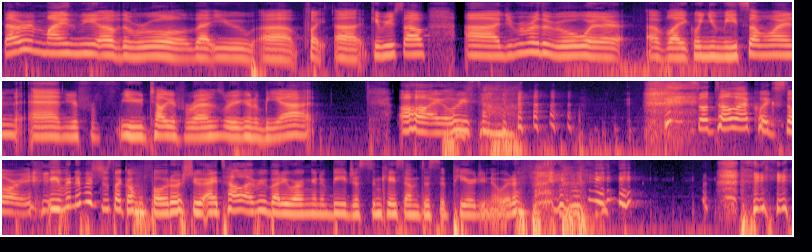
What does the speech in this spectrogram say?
That reminds me of the rule that you uh, put, uh, give yourself. Uh, do you remember the rule where of like when you meet someone and you you tell your friends where you're gonna be at? oh, I always tell. So tell that quick story. even if it's just like a photo shoot, I tell everybody where I'm going to be just in case I'm disappeared. You know where to find me.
